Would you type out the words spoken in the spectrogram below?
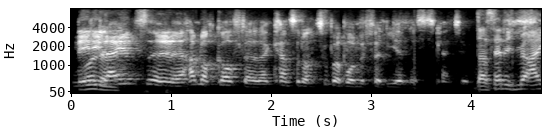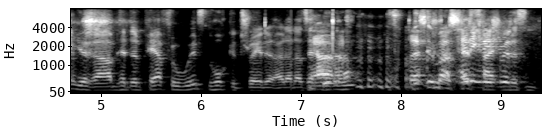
Nee, die. Lions äh, haben noch Goff da, da kannst du doch einen Super Bowl mit verlieren, das ist kein Thema. Das hätte ich mir eingerahmt, hätte Per für Wilson hochgetradet, Alter. Das hätte Ja, das, das das, immer das hätte ich nicht mit. müssen.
